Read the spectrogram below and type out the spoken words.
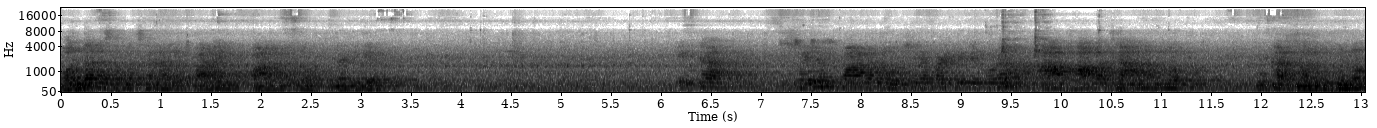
వందల సంవత్సరాల పాయి పాలనలో నడిగా. ఇంకా స్వయం పాలన వచ్చినప్పటికీ కూడా ఆ భావజాలంలో ఇంకా నలుగుతున్నాం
